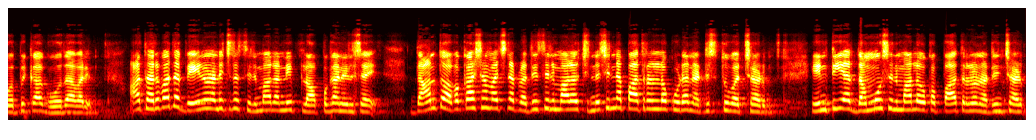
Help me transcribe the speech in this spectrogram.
గోపిక గోదావరి. ఆ తర్వాత వేణు నటించిన సినిమాలన్నీ ఫ్లాప్గా నిలిచాయి. దాంతో అవకాశం వచ్చిన ప్రతి సినిమాలో చిన్న చిన్న పాత్రల్లో కూడా నటిస్తూ వచ్చాడు. ఎన్టీఆర్ దమ్ము సినిమాలో ఒక పాత్రలో నటించాడు.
